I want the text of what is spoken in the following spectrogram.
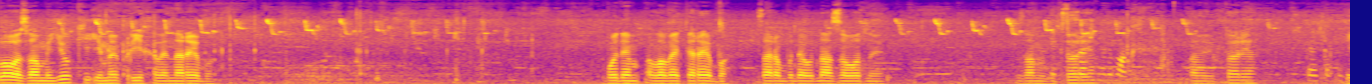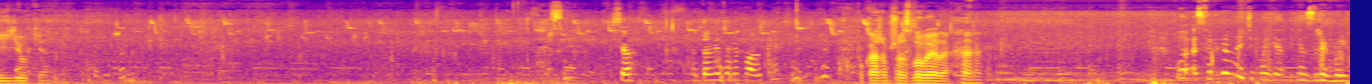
Hello, з вами Юкі і ми приїхали на рибу. Будемо ловити рибу. Зараз буде одна за одною. З вами Вікторія. З вами Вікторія і Юкі. Все, готові до рибалки. Покажемо, що зловили. О, а мене, типу, я, я з рибою.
